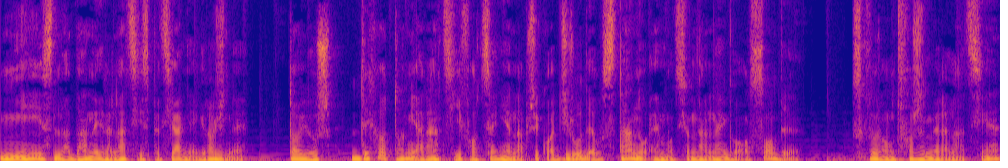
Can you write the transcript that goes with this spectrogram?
nie jest dla danej relacji specjalnie groźny, to już dychotomia racji w ocenie np. źródeł stanu emocjonalnego osoby, z którą tworzymy relację,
